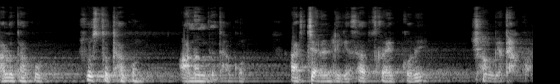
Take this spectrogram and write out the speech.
ভালো থাকুন, সুস্থ থাকুন, আনন্দে থাকুন আর চ্যানেলটিকে সাবস্ক্রাইব করে সঙ্গে থাকুন।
